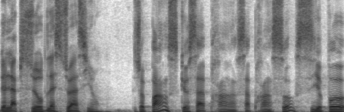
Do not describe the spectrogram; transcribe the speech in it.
de l'absurde de la situation? je pense que ça prend ça. Prend ça. S'il y a pas...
